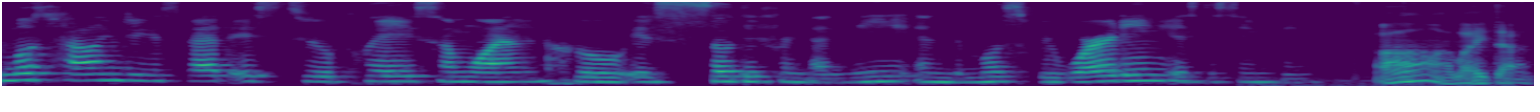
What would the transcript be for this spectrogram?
The most challenging aspect is to play someone who is so different than me and the most rewarding is the same thing. Oh i like that.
